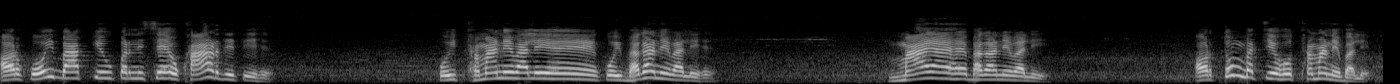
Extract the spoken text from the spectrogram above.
और कोई बाप के ऊपर निश्चय उखाड़ देते हैं। कोई थमाने वाले हैं, कोई भगाने वाले हैं। माया है भगाने वाली। और तुम बच्चे हो थमाने वाले।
